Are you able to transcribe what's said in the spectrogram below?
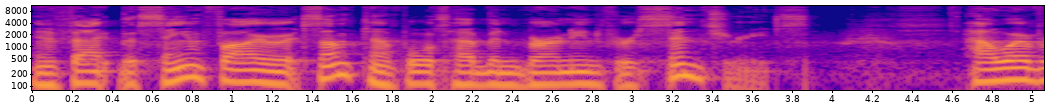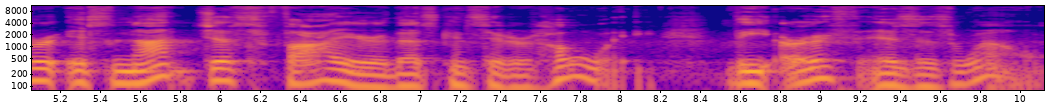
In fact, the same fire at some temples have been burning for centuries. However, it's not just fire that's considered holy, the earth is as well.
